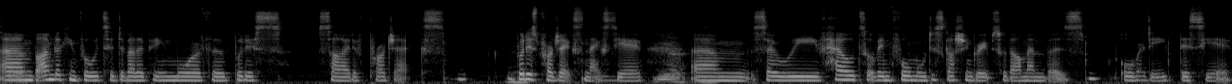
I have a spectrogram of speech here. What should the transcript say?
Um, right. but I'm looking forward to developing more of the Buddhist side of projects, Buddhist projects next year. yeah. Um, so we've held sort of informal discussion groups with our members already this year.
